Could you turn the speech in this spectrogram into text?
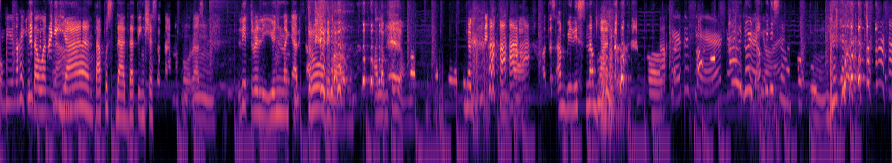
Hindi yung nakikitawan lang. yan. Tapos dadating siya sa tamang oras. Mm. Literally, yun yung nangyari sa True, di ba? Alam ko yan. pinag Tapos ang bilis naman. Ah, care to share? Care Ay, to Lord, share ang yun? bilis naman po. Mm.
